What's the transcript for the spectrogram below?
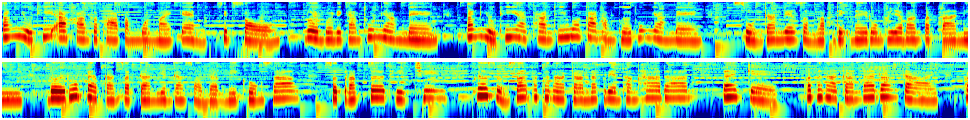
ตั้งอยู่ที่อาคารสภาตำบลไม้แก่น 12. หน่วยบริการทุ่งยางแดง ตั้งอยู่ที่อาคารที่ว่าการอำเภอทุ่งยางแดง ศูนย์การเรียนสำหรับเด็กในโรงพยาบาลปัตตานี โดยรูปแบบการจัดการเรียนการสอนแบบมีโครงสร้าง Structure Teaching เพื่อเสริมสร้างพัฒนาการนักเรียนทั้ง 5 ด้าน ได้แก่ พัฒนาการด้านร่างกาย พั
